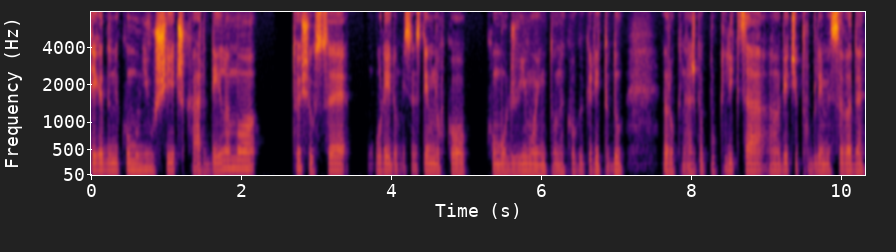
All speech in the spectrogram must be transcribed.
tega, da nekomu ni všeč, kar delamo, to je še vse v redu. Mislim, s tem lahko komu živimo in to nekoga gre tudi v rok našega poklica. Uh, večji problem je seveda.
